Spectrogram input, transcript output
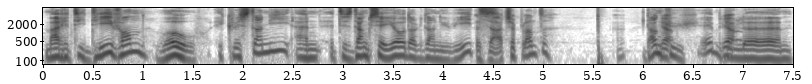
Maar het idee van, wow, ik wist dat niet. En het is dankzij jou dat ik dat nu weet. Een zaadje planten. Dank Ja. u. Hè. Ik bedoel, eh, en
